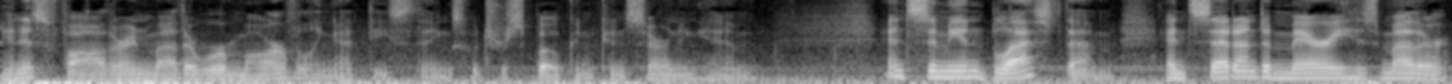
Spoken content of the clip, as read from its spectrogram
And his father and mother were marveling at these things which were spoken concerning him. And Simeon blessed them, and said unto Mary his mother,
